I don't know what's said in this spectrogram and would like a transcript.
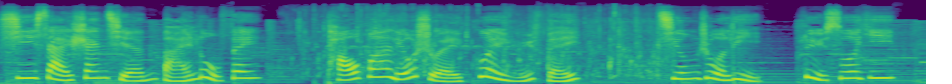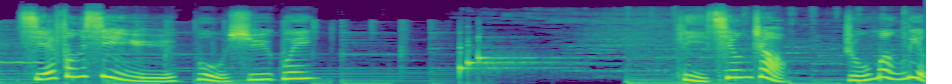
西塞山前白鹭飞，桃花流水鳜鱼肥。青箬笠，绿蓑衣。斜风细雨不须归。李清照《如梦令》：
